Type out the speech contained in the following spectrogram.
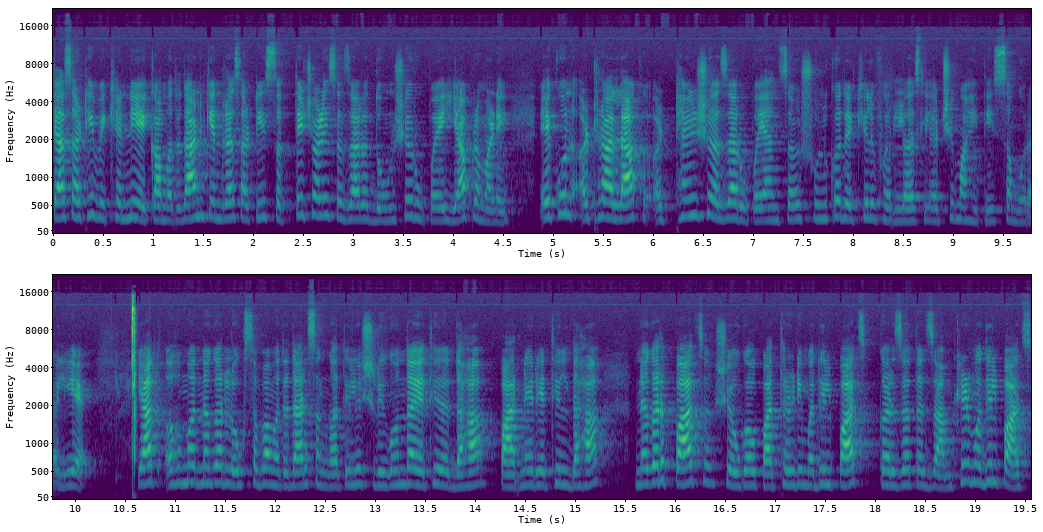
त्यासाठी विखेंनी एका मतदान केंद्रासाठी सत्तेचाळीस हजार दोनशे रुपये याप्रमाणे एकूण अठरा लाख अठ्ठ्याऐंशी हजार रुपयांचं शुल्क देखील भरलं असल्याची माहिती समोर आली आहे. यात अहमदनगर लोकसभा मतदारसंघातील श्रीगोंदा येथील दहा पारनेर येथील दहा नगर पाच शेवगाव पाथर्डीमधील पाच कर्जत जामखेडमधील पाच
